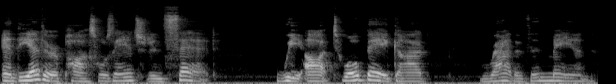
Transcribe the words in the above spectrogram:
and the other apostles answered and said, We ought to obey God rather than man.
